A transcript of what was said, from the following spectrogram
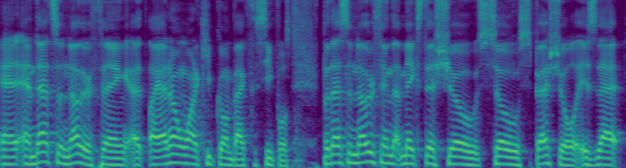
And, and that's another thing. uh, I I don't want to keep going back to sequels, but that's another thing that makes this show so special is that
